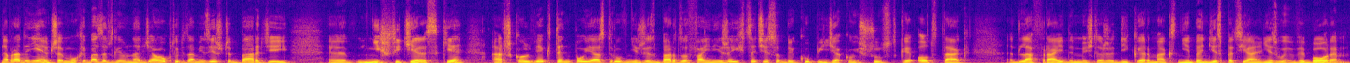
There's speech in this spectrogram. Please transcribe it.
Naprawdę nie wiem czemu, chyba ze względu na działo, które tam jest jeszcze bardziej e, niszczycielskie, aczkolwiek ten pojazd również jest bardzo fajny. Jeżeli chcecie sobie kupić jakąś szóstkę od tak dla frajdy, myślę, że Dicker Max nie będzie specjalnie złym wyborem.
